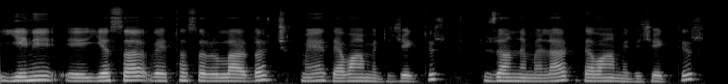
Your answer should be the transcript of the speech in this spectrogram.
yeni e, yasa ve tasarılar da çıkmaya devam edecektir. Düzenlemeler devam edecektir.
